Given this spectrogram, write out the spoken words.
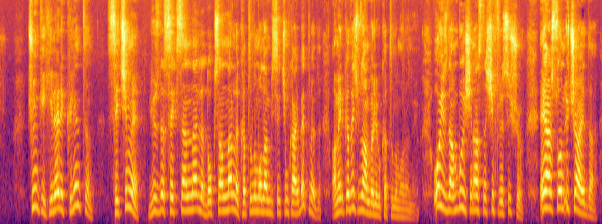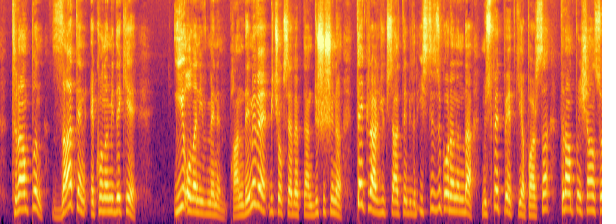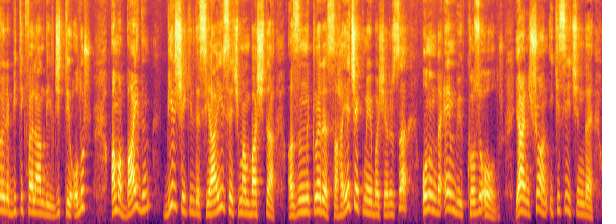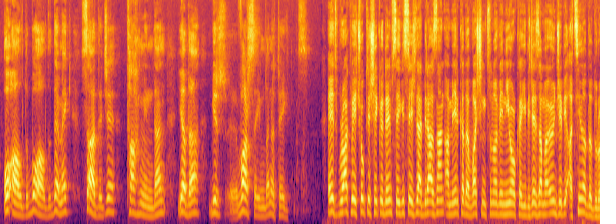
Çünkü Hillary Clinton seçimi %80'lerle 90'larla katılım olan bir seçim kaybetmedi. Amerika'da hiçbir zaman böyle bir katılım oranı yok. O yüzden bu işin aslında şifresi şu. Eğer son 3 ayda Trump'ın zaten ekonomideki iyi olan ivmenin pandemi ve birçok sebepten düşüşünü tekrar yükseltebilir. İşsizlik oranında müspet bir etki yaparsa Trump'ın şansı öyle bitik falan değil ciddi olur. Ama Biden bir şekilde siyahi seçmen başta azınlıkları sahaya çekmeyi başarırsa onun da en büyük kozu o olur. Yani şu an ikisi içinde o aldı bu aldı demek sadece tahminden ya da bir e, varsayımdan öteye gitmez. Evet Burak Bey çok teşekkür ederim. Sevgili seyirciler birazdan Amerika'da Washington'a ve New York'a gideceğiz ama önce bir Atina'da duralım.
